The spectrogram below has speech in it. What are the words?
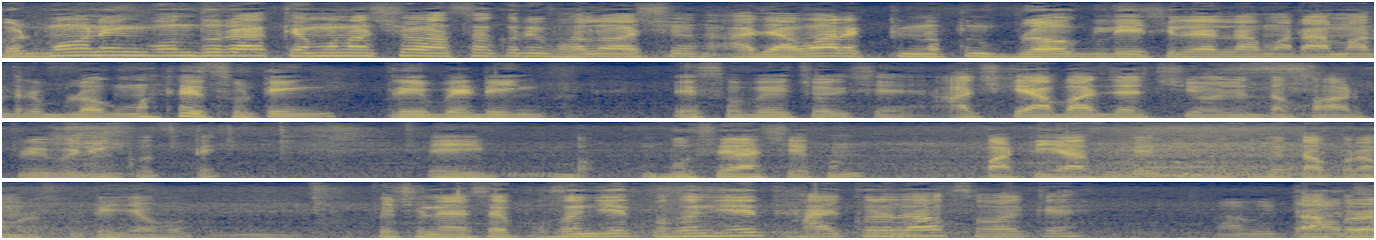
গুড মর্নিং বন্ধুরা। কেমন আছো? আশা করি ভালো আছো। আজ আবার একটি নতুন ব্লগ নিয়ে চলে এলাম। আর আমাদের ব্লগ মানে শুটিং প্রি ওয়েডিং এসবই চলছে। আজকে আবার যাচ্ছি অযোধ্যা পাহাড় প্রি ওয়েডিং করতে। এই বসে আছে এখন। পার্টি আসবে বসবে তারপর আমরা শুটে যাব। পেছনে আছে প্রসেনজিৎ। প্রসেনজিৎ হাই করে দাও সবাইকে। তারপরে।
